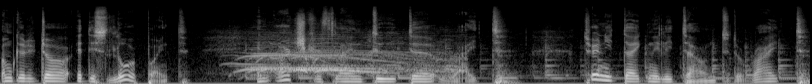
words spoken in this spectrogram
I'm going to draw at this lower point an arch curve line to the right. Turn it diagonally down to the right.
